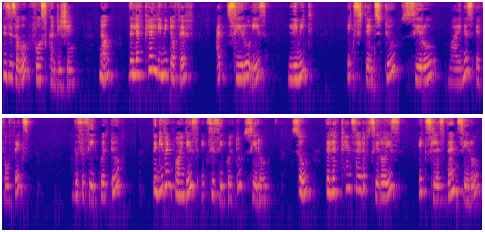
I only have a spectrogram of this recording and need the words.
This is our first condition. Now, the left hand limit of f at 0 is limit x tends to 0 minus f of x. This is equal to, the given point is x is equal to 0. So, the left hand side of 0 is x less than 0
